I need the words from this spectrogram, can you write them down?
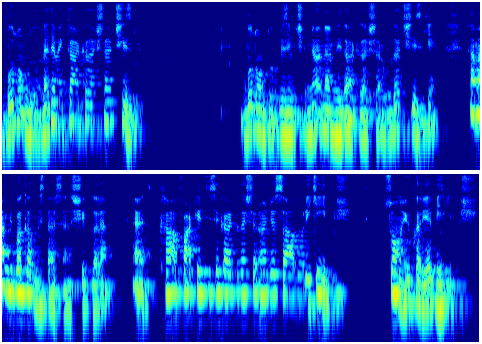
Bulunduğu ne demekti arkadaşlar? Çizgi. Bulunduğu bizim için ne önemliydi arkadaşlar burada? Çizgi. Hemen bir bakalım isterseniz şıklara. Evet, K fark ettiysek arkadaşlar önce sağa doğru 2 gitmiş. Sonra yukarıya 1 gitmiş.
